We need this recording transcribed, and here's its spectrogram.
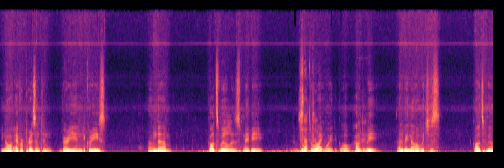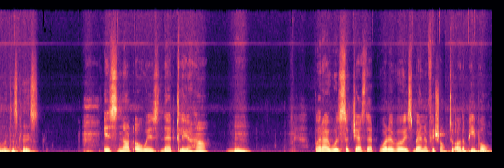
you know, ever present in varying degrees, and um, God's will is maybe the, the right way to go. How do Mhm. we how do we know which is God's will in this case? It's not always that clear, huh? Mm. Mm. But I would suggest that whatever is beneficial to other people,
